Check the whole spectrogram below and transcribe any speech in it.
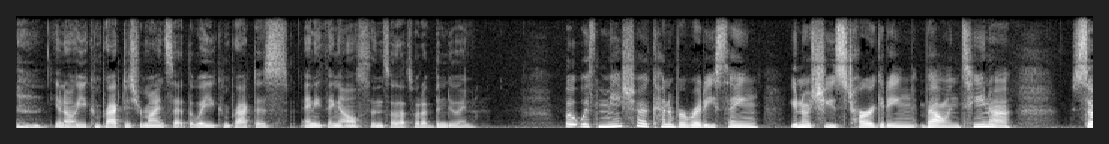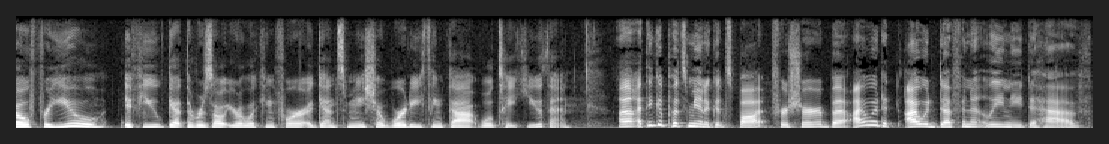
you know, you can practice your mindset the way you can practice anything else. And so that's what I've been doing. But with Miesha kind of already saying, you know, she's targeting Valentina. So for you, if you get the result you're looking for against Miesha, where do you think that will take you then? Uh, I think it puts me in a good spot for sure, but I would I would definitely need to have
